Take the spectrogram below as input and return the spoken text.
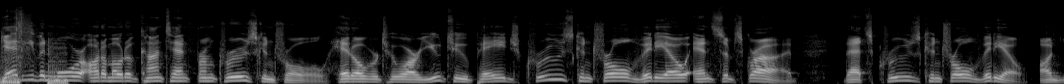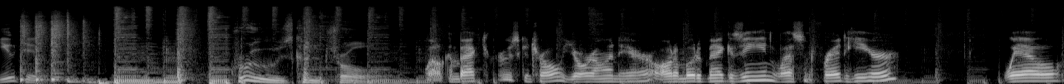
Get even more automotive content from Cruise Control. Head over to our YouTube page, Cruise Control Video, and subscribe. That's Cruise Control Video on YouTube. Cruise control. Welcome back to Cruise Control, your on air automotive magazine. Les and Fred here. Well,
